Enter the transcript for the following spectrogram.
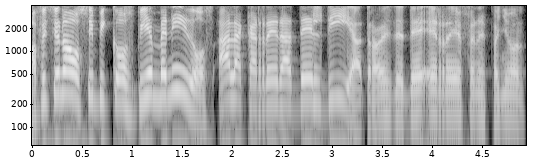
Aficionados hípicos, bienvenidos a la carrera del día a través de DRF en español.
